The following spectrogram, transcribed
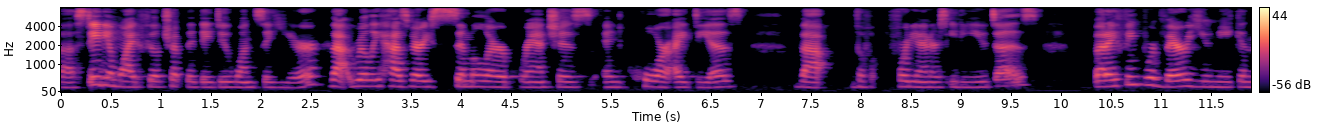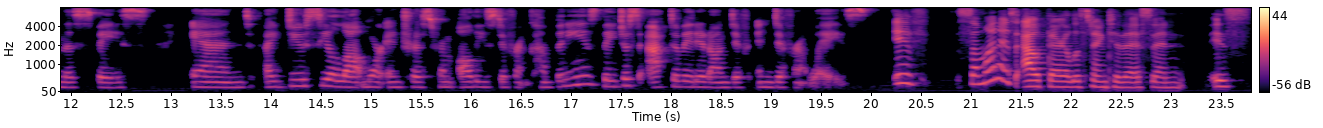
A stadium wide field trip that they do once a year that really has very similar branches and core ideas that the 49ers EDU does. But I think we're very unique in this space. And I do see a lot more interest from all these different companies. They just activate it on diff- in different ways. If someone is out there listening to this and is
